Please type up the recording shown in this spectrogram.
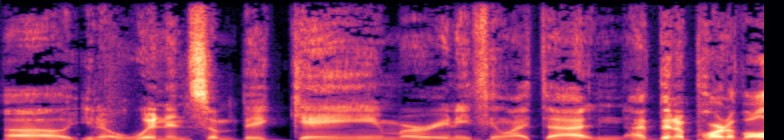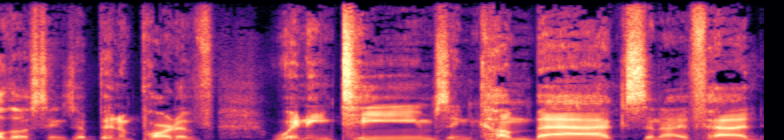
uh, you know winning some big game or anything like that. And I've been a part of all those things. I've been a part of winning teams and comebacks, and I've had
